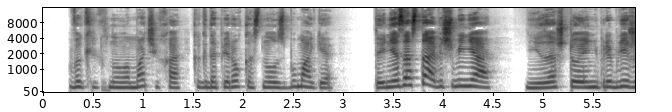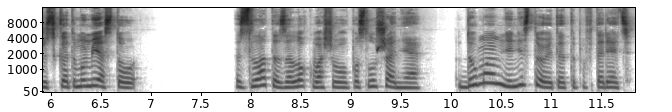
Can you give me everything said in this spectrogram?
— выкрикнула мачеха, когда перо коснулось бумаги. «Ты не заставишь меня! Ни за что я не приближусь к этому месту!» «Злато — залог вашего послушания. Думаю, мне не стоит это повторять».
